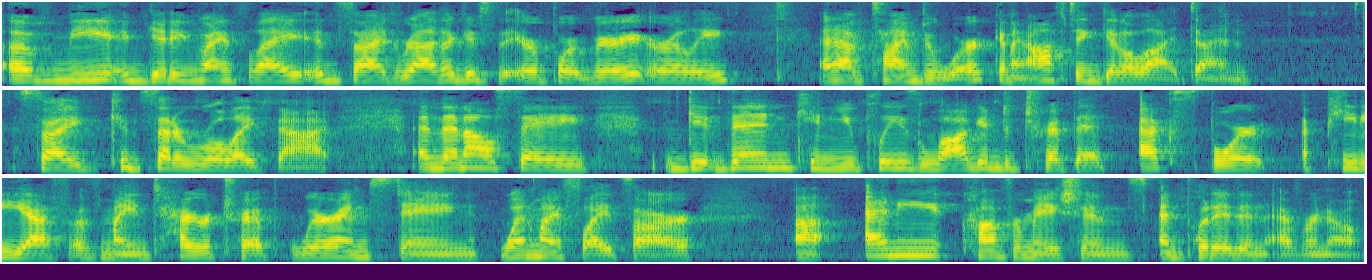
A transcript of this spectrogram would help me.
of me and getting my flight, and so I'd rather get to the airport very early and have time to work. And I often get a lot done, so I can set a rule like that. And then I'll say, then can you please log into TripIt, export a PDF of my entire trip, where I'm staying, when my flights are, uh, any confirmations, and put it in Evernote.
